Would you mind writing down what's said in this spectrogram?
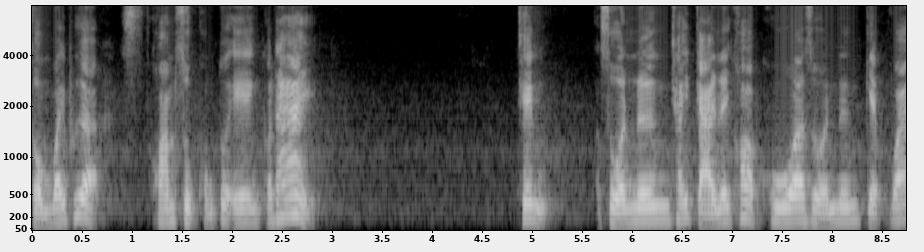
สมไว้เพื่อความสุขของตัวเองก็ได้ เช่น ส่วนหนึ่งใช้จ่ายในครอบครัว ส่วนหนึ่งเก็บไว้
